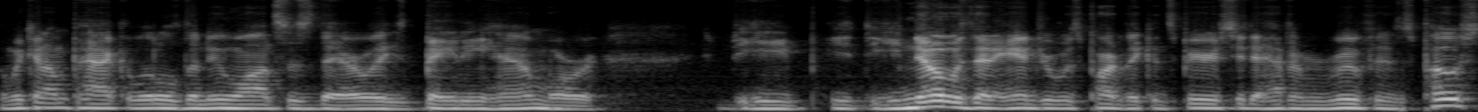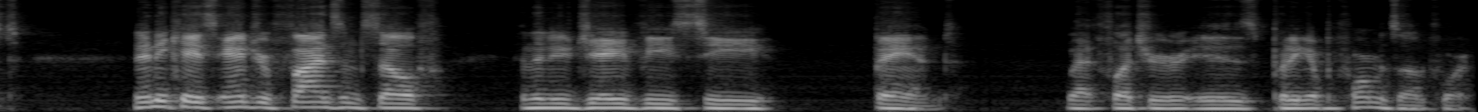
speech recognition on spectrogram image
and we can unpack a little the nuances there where he's baiting him or he, he he knows that Andrew was part of the conspiracy to have him removed from his post. In any case, Andrew finds himself in the new JVC band that Fletcher is putting a performance on for. It.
